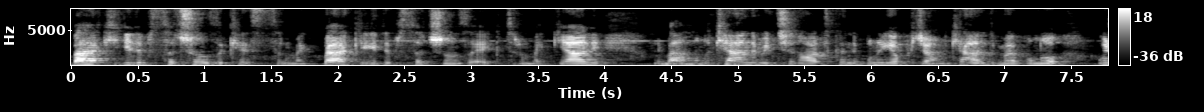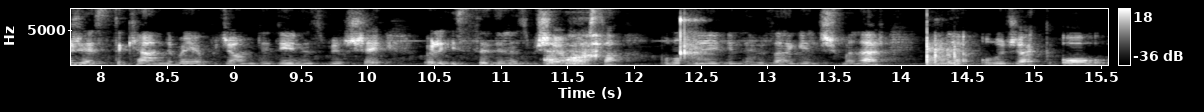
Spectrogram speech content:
belki gidip saçınızı kestirmek, belki gidip saçınızı ektirmek. Yani hani ben bunu kendim için artık hani bunu yapacağım, kendime bunu, bu jesti kendime yapacağım dediğiniz bir şey, böyle istediğiniz bir şey varsa bununla ilgili de güzel gelişmeler yine olacak. O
